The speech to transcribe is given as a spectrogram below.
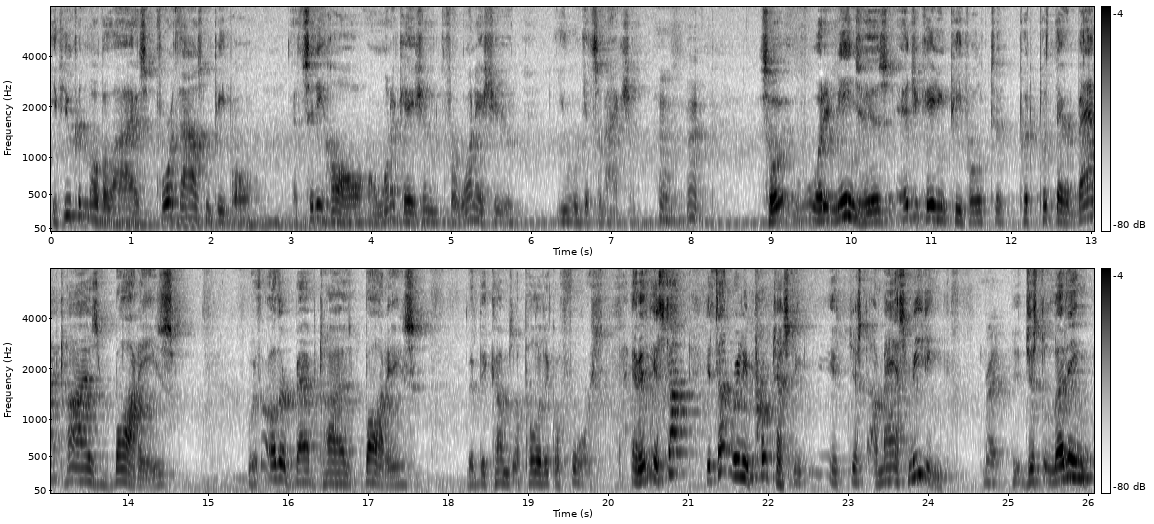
if you can mobilize 4,000 people at City Hall on one occasion for one issue, you will get some action. Hmm. So what it means is educating people to put, put their baptized bodies with other baptized bodies that becomes a political force. And it, it's not it's not really protesting it's just a mass meeting. Right. Just letting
